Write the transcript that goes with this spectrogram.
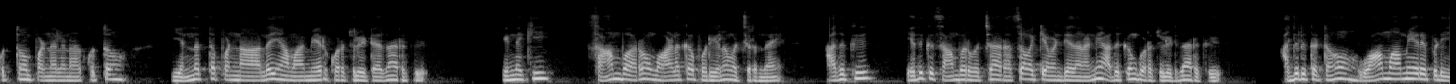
குத்தம் பண்ணலைனா குத்தம். என்னத்தை பண்ணாலும் என் மாமியார் குறை சொல்லிட்டே தான் இருக்கு. இன்னைக்கு சாம்பாரும் வாழைக்காய் பொரியலும் வச்சுருந்தேன். அதுக்கு எதுக்கு சாம்பார் வச்சா ரசம் வைக்க வேண்டியதானே அதுக்கும் குறை சொல்லிட்டு தான் இருக்கு. அது இருக்கட்டும் வா மாமியார் எப்படி?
